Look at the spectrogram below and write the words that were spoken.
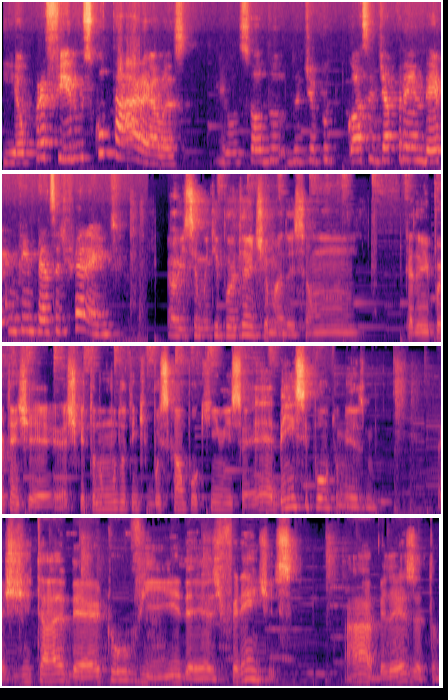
E eu prefiro escutar elas. Eu sou do, do tipo que gosta de aprender com quem pensa diferente. Isso é muito importante, Amanda. Isso é um. Cada um importante. Acho que todo mundo tem que buscar um pouquinho isso. É bem esse ponto mesmo. A gente tá aberto a ouvir ideias diferentes. Ah, beleza. Então,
